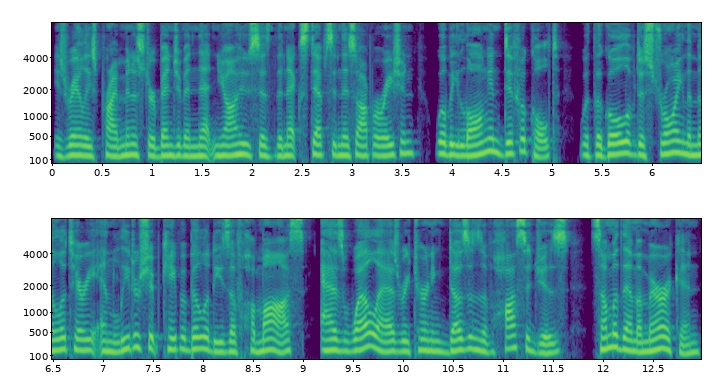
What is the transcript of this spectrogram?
Israel's Prime Minister Benjamin Netanyahu says the next steps in this operation will be long and difficult, with the goal of destroying the military and leadership capabilities of Hamas, as well as returning dozens of hostages, some of them American,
